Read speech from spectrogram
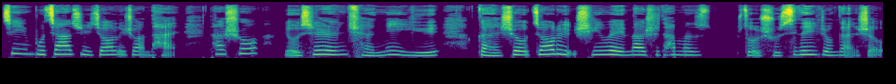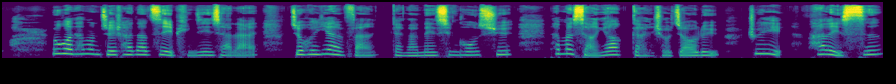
进一步加剧焦虑状态。”他说：“有些人沉溺于感受焦虑，是因为那是他们所熟悉的一种感受。”如果他们觉察到自己平静下来，就会厌烦，感到内心空虚。他们想要感受焦虑。注意，哈里斯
